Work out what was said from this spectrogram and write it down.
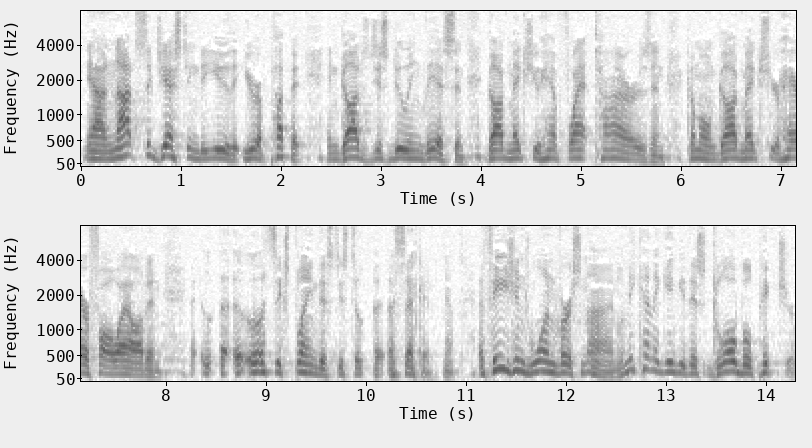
Now, I'm not suggesting to you that you're a puppet and God's just doing this and God makes you have flat tires and come on, God makes your hair fall out. And uh, uh, let's explain this just a, a second. Now, Ephesians 1, verse 9, let me kind of give you this global picture.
